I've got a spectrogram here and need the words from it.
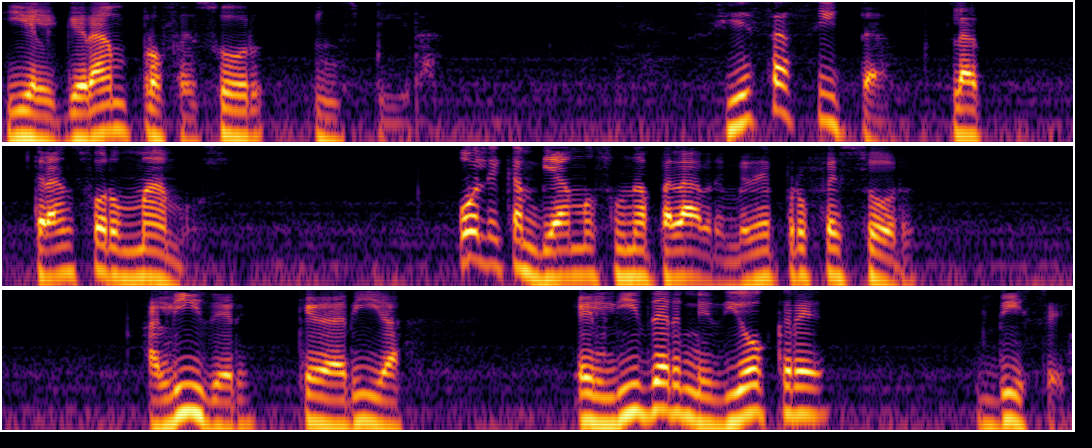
y el gran profesor inspira. Si esa cita la transformamos o le cambiamos una palabra en vez de profesor a líder, quedaría el líder mediocre dice,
